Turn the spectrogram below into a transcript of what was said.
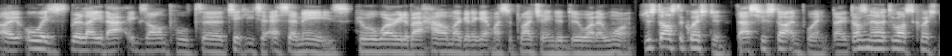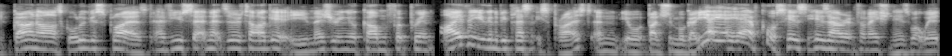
I always relay that example to particularly to SMEs who are worried about how am I going to get my supply chain to do what I want. Just ask the question. That's your starting point. Like, it doesn't hurt to ask a question. Go and ask all of your suppliers, have you set a net zero target? Are you measuring your carbon footprint? Either you're going to be pleasantly surprised and your bunch of them will go, yeah, yeah, yeah, of course. Here's here's our information. Here's what we're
